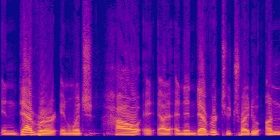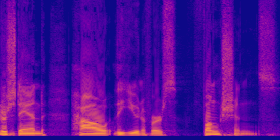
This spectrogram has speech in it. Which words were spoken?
endeavor in which how uh, an endeavor to try to understand how the universe functions.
